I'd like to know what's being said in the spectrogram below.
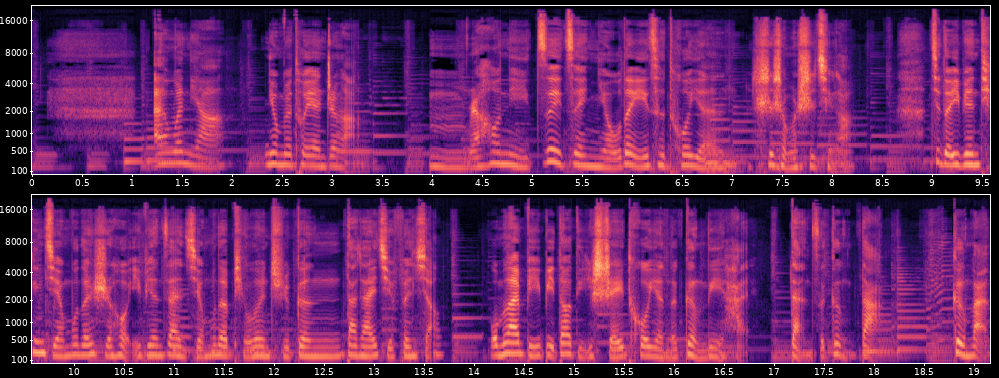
哎，问你啊，你有没有拖延症啊？嗯，然后你最最牛的一次拖延是什么事情啊？记得一边听节目的时候，一边在节目的评论区跟大家一起分享。我们来比一比，到底谁拖延的更厉害，胆子更大，更懒。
